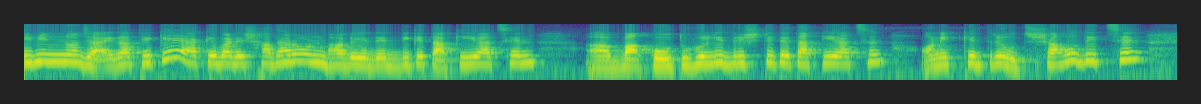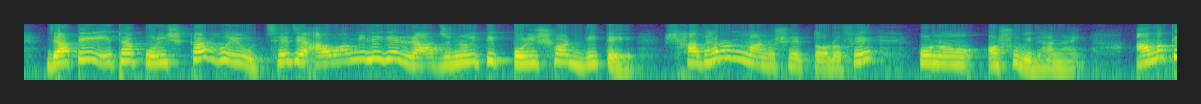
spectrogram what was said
বিভিন্ন জায়গা থেকে একেবারে সাধারণভাবে এদের দিকে তাকিয়ে আছেন বা কৌতূহলী দৃষ্টিতে তাকিয়ে আছেন, অনেক ক্ষেত্রে উৎসাহ দিচ্ছেন, যাতে এটা পরিষ্কার হয়ে উঠছে যে আওয়ামী লীগের রাজনৈতিক পরিসর দিতে সাধারণ মানুষের তরফে কোনো অসুবিধা নাই। আমাকে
